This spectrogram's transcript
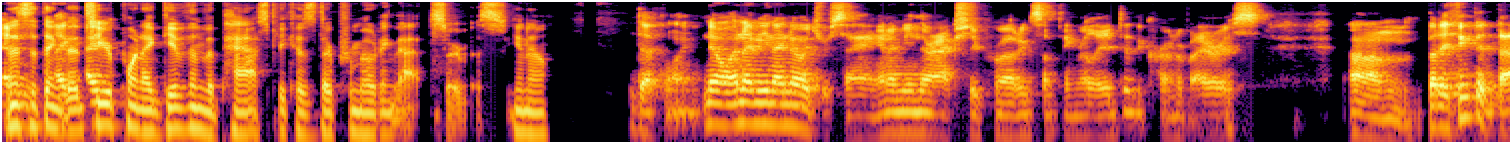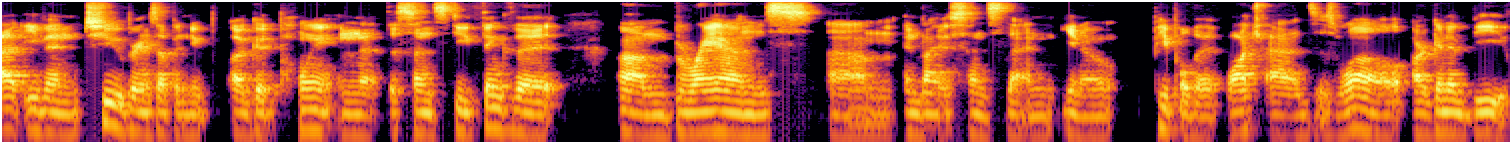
and, that's the thing I- that to I- your point i give them the pass because they're promoting that service you know Definitely. No, and I mean, I know what you're saying. And I mean, they're actually promoting something related to the coronavirus. Um, but I think that that even too brings up a new, a good point in that the sense, do you think that um, brands, um, and by a sense, then, you know, people that watch ads as well are going to be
